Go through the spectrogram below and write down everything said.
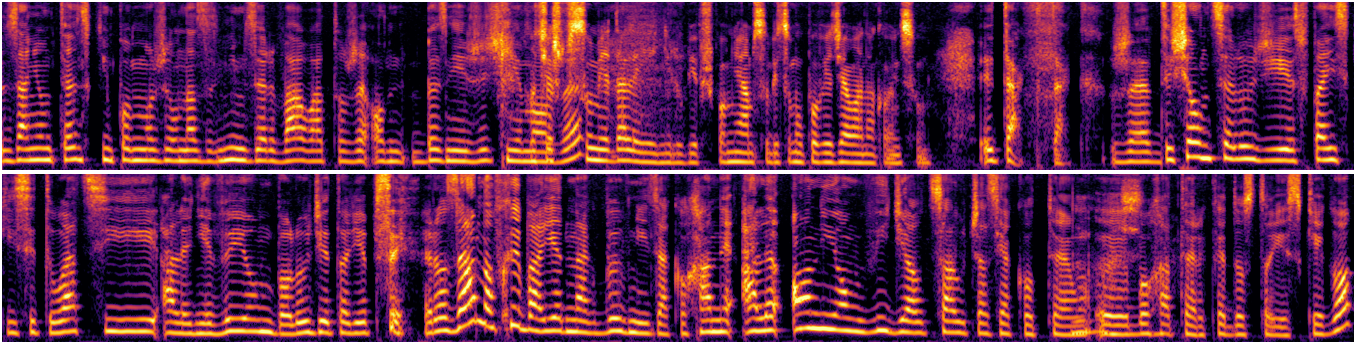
za nią tęsknił, pomimo, że ona z nim zerwała, to, że on bez niej żyć nie Chociaż może. Chociaż w sumie dalej jej nie lubię. Przypomniałam sobie, co mu powiedziała na końcu. Y, tak, tak. Że tysiące ludzi jest w pańskiej sytuacji, ale nie wyją, bo ludzie to nie psy. Rozanow chyba jednak był w niej zakochany, ale on ją widział cały czas jako tę no y, bohaterkę Dostojewskiego.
